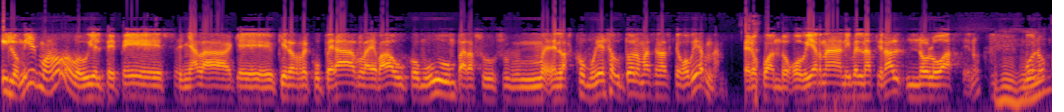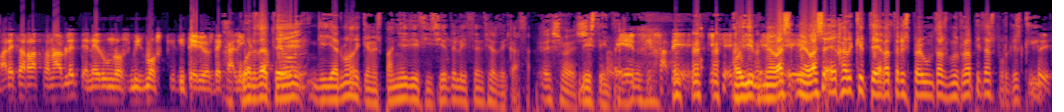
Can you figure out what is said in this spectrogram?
Y lo mismo, ¿no? Hoy el PP señala que quiere recuperar la EBAU común para sus, en las comunidades autónomas en las que gobiernan, pero cuando gobierna a nivel nacional no lo hace, ¿no? Bueno, parece razonable tener unos mismos criterios de calidad. Guillermo, de que en España hay 17 licencias de caza. Eso es. Distintas. Eh, Oye, ¿me vas, ¿me vas, a dejar que te haga tres preguntas muy rápidas? Porque es que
